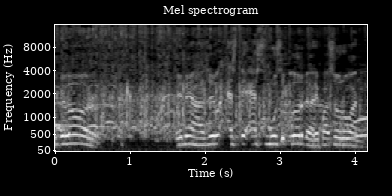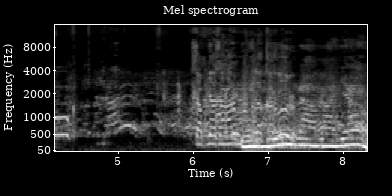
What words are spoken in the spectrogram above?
Oke lur. Ini hasil STS musik lur dari Pasuruan. Sapnya sangat menggelegar lur. Namanya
